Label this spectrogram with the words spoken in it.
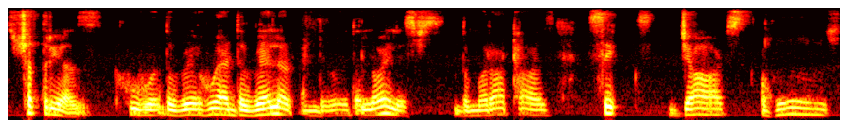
Kshatriyas, who were the who had the valor and they were the loyalists, the Marathas, Sikhs, Jats, Ahoms,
